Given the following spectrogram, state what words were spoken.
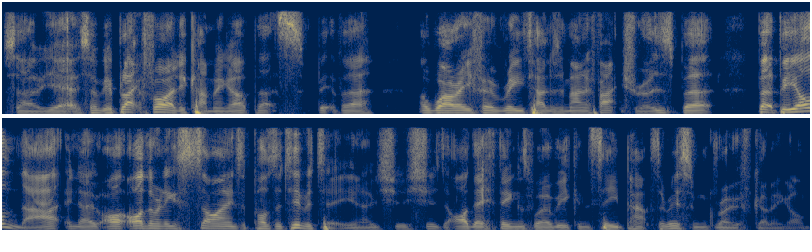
So yeah, so with Black Friday coming up, that's a bit of a, a worry for retailers and manufacturers. But but beyond that, you know, are, are there any signs of positivity? You know, should, should, are there things where we can see perhaps there is some growth going on?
